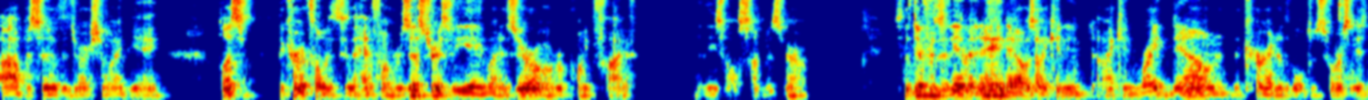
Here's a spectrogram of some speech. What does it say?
opposite of the direction of IBA. Plus the current flowing through the half ohm resistor is VA minus zero over 0.5. And these all sum to zero. So the difference in the MNA now is I can I can write down the current of the voltage source as,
